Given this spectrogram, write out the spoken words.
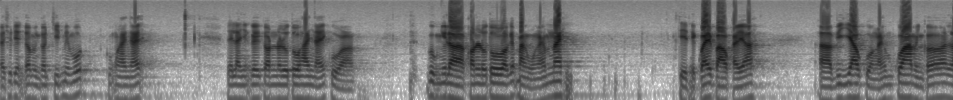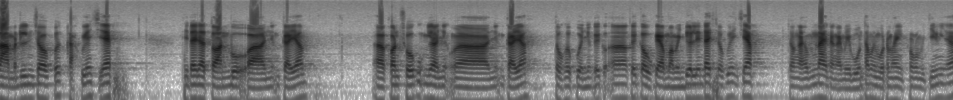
là xuất hiện cho mình con 91 cũng hai nháy. Đây là những cái con lô tô hai nháy của cũng như là con lô tô cái bằng của ngày hôm nay. Thì để quay vào cái uh, video của ngày hôm qua mình có làm một link cho tất cả quý anh chị em thì đây là toàn bộ uh, những cái uh, con số cũng như là những uh, những cái uh, tổng hợp của những cái uh, cái cầu kèo mà mình đưa lên đây cho quý anh chị em cho ngày hôm nay là ngày 14 tháng 11 năm 2019 nhé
